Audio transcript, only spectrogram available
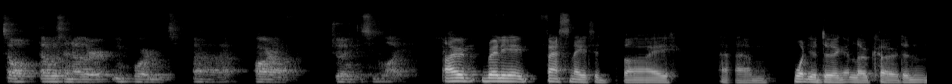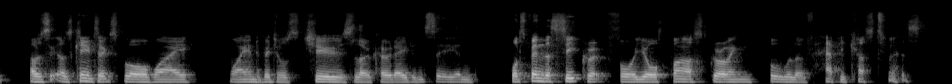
so that was another important uh, part of doing this in Glide. I'm really fascinated by um, what you're doing at Low Code, and I was I was keen to explore why why individuals choose Low Code Agency and what's been the secret for your fast growing pool of happy customers.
